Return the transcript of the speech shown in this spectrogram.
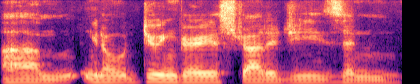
Um, you know, doing various strategies and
